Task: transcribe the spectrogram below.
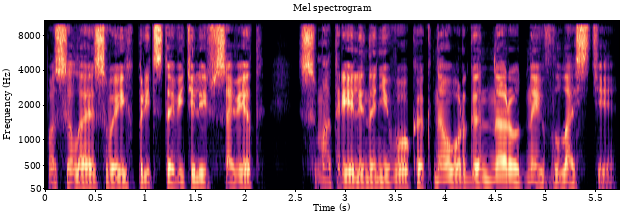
посылая своих представителей в Совет, смотрели на него как на орган народной власти,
